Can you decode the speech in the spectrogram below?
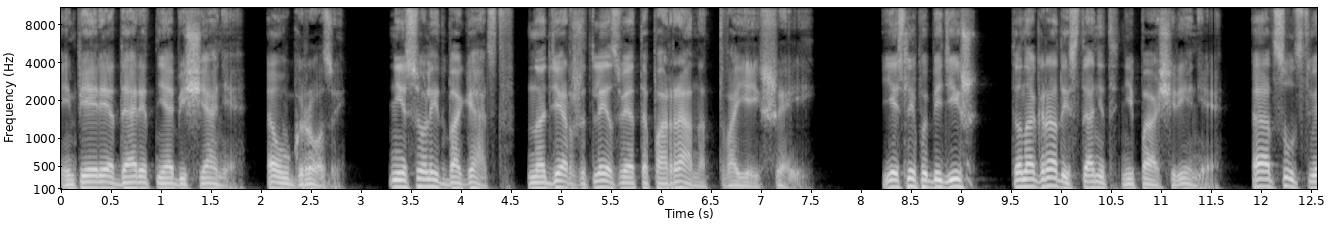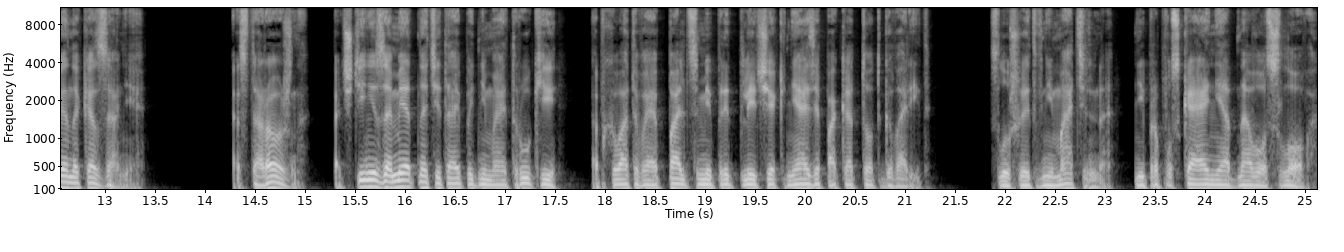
Империя дарит не обещания, а угрозы. Не солит богатств, но держит лезвие топора над твоей шеей. Если победишь, то наградой станет не поощрение, а отсутствие наказания. Осторожно, почти незаметно Титай поднимает руки, обхватывая пальцами предплечье князя, пока тот говорит. Слушает внимательно, не пропуская ни одного слова.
